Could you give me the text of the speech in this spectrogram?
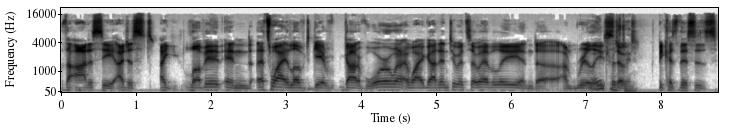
the Odyssey, I just I love it, and that's why I loved God of War when I, why I got into it so heavily, and uh, I'm really stoked because this is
